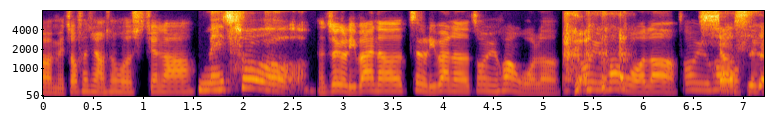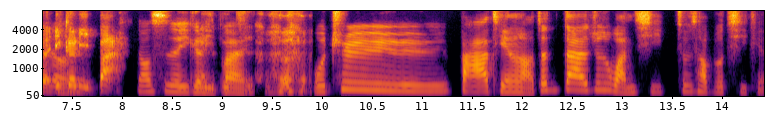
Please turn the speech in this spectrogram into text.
了每周分享生活的时间啦。没错，那这个礼拜呢？这个礼拜呢，终于换我了，终于换我了，终于换我消失了一个礼拜，消失了一个礼拜。我去八天了，这大概就是晚期，就是差不多七天，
